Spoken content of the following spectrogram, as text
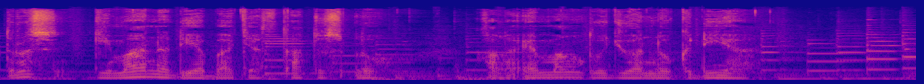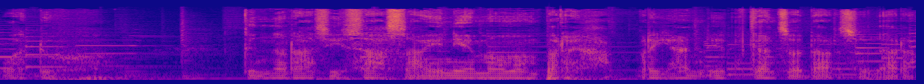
Terus gimana dia baca status lo? Kalau emang tujuan lo ke dia? Waduh, generasi Sasa ini emang memprihatinkan saudara-saudara.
